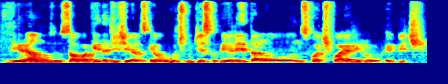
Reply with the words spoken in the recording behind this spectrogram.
viramos o Salva-Vida de Gelos, que é o último disco dele, e tá no, no Spotify ali no Repeat.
